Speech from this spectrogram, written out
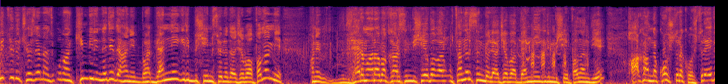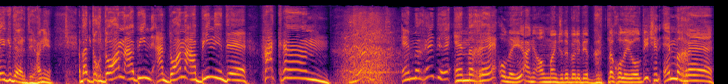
Bir türlü çözemezdik. Ulan kim bilir ne dedi hani benle ilgili bir şey mi söyledi acaba falan bir hani fermana bakarsın bir şeye bakar utanırsın böyle acaba benle ilgili bir şey falan diye. Hakan da koştura koştura eve giderdi hani. Ben Do- Doğan abin Doğan abin de Hakan. Yani Emre de Emre olayı hani Almanca'da böyle bir gırtlak olayı olduğu için Emre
